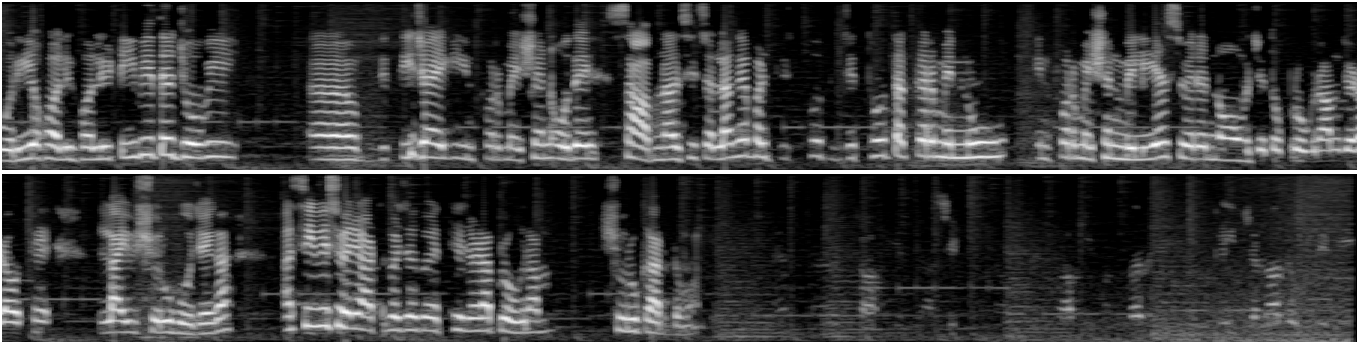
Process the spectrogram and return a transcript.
ਹੋ ਰਹੀ ਹੈ ਹੌਲੀ ਹੌਲੀ ਟੀਵੀ ਤੇ ਜੋ ਵੀ ਅ, ਦਿੱਤੀ ਜਾਏਗੀ ਇਨਫੋਰਮੇਸ਼ਨ ਉਹਦੇ ਹਿਸਾਬ ਨਾਲ ਅਸੀਂ ਚੱਲਾਂਗੇ ਪਰ ਜਿੱਥੋਂ ਜਿੱਥੋਂ ਤੱਕ ਮੈਨੂੰ ਇਨਫੋਰਮੇਸ਼ਨ ਮਿਲੀ ਹੈ, ਸਵੇਰੇ 9 ਵਜੇ ਤੋਂ ਪ੍ਰੋਗਰਾਮ ਜਿਹੜਾ ਉੱਥੇ ਲਾਈਵ ਸ਼ੁਰੂ ਹੋ ਜਾਏਗਾ। ਅਸੀਂ ਵੀ ਸਵੇਰੇ 8 ਵਜੇ ਤੋਂ ਇੱਥੇ ਜਿਹੜਾ ਪ੍ਰੋਗਰਾਮ ਸ਼ੁਰੂ ਕਰ ਦਵਾਂਗੇ। ਕਈ ਜਗ੍ਹਾ ਦੇ ਉੱਤੇ ਵੀ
